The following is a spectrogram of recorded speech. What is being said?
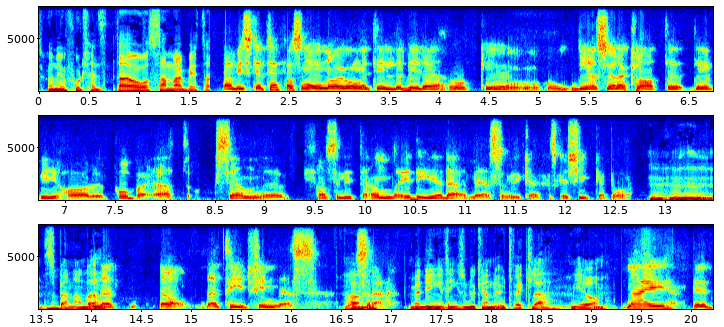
Ska ni fortsätta att samarbeta? Ja, vi ska träffas några, några gånger till, det blir det. Och eh, dels göra klart det, det vi har påbörjat. Och sen eh, fanns det lite andra idéer där med som vi kanske ska kika på. Mhm, Spännande. När, ja, när tid finnes. Ja. Och. Men det är ingenting som du kan utveckla mer om? Nej, det, det,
